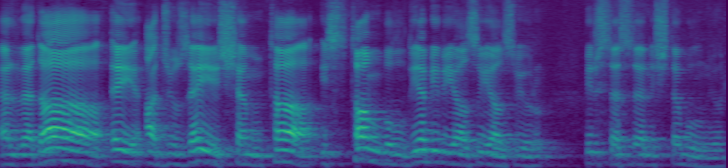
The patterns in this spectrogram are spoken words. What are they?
Elveda ey acuzey şemta İstanbul diye bir yazı yazıyor. Bir seslenişte bulunuyor.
